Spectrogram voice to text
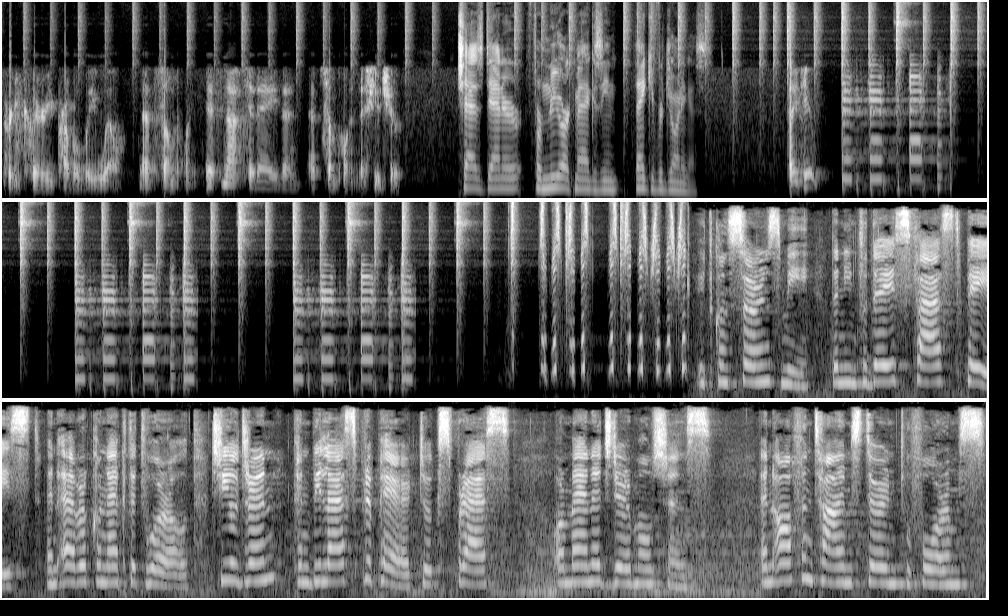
pretty clear he probably will at some point. If not today, then at some point in the future. Chas Danner from New York Magazine, thank you for joining us. Thank you. It concerns me that in today's fast paced and ever connected world, children can be less prepared to express or manage their emotions and oftentimes turn to forms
